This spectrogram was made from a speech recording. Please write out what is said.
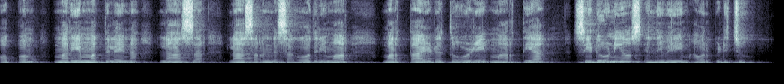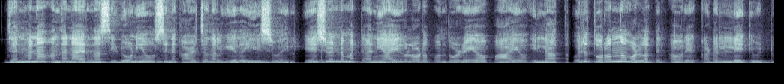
ഒപ്പം മറിയം മഗ്ദലേന ലാസർ ലാസറിന്റെ സഹോദരിമാർ മർത്തായുടെ തോഴി മാർത്തിയ സിഡോണിയോസ് എന്നിവരെയും അവർ പിടിച്ചു. ജന്മന അന്ധനായിരുന്ന സിഡോണിയോസിന് കാഴ്ച നൽകിയത് യേശുവായിരുന്നു. യേശുവിന്റെ മറ്റ് അനുയായികളോടൊപ്പം തുഴയോ പായോ ഇല്ലാത്ത ഒരു തുറന്ന വള്ളത്തിൽ അവരെ കടലിലേക്ക് വിട്ടു.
